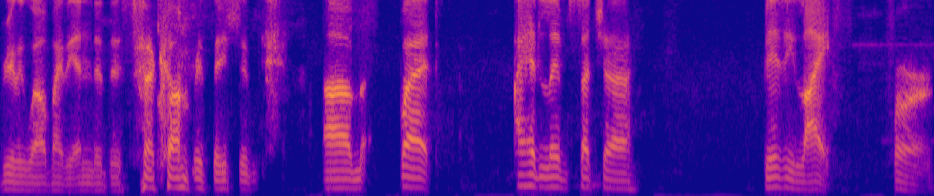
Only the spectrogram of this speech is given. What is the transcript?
really well by the end of this uh, conversation. Um, but I had lived such a busy life for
